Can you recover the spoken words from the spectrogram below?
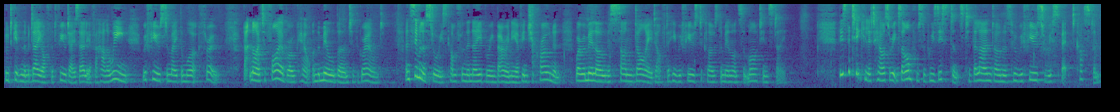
who'd given them a day off a few days earlier for Halloween, refused and made them work through. That night, a fire broke out and the mill burned to the ground. And similar stories come from the neighbouring barony of Inchicronan, where a mill owner's son died after he refused to close the mill on St Martin's Day. These particular tales are examples of resistance to the landowners who refuse to respect custom.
